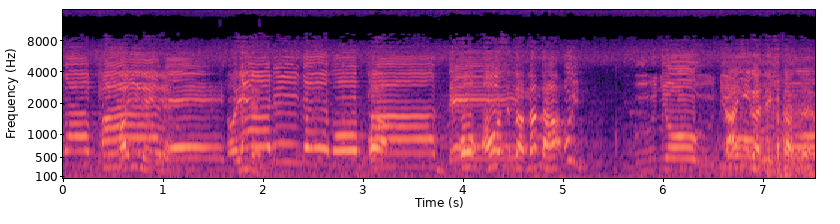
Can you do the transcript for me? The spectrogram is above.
がパーであいいねあいいね。左でもパーで。お合わせた。なんだ？おい。うにょうにょ何ができたんだよ。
